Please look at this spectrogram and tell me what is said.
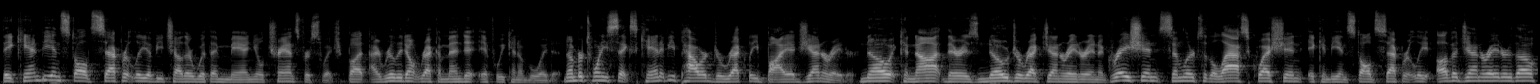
they can be installed separately of each other with a manual transfer switch, but I really don't recommend it if we can avoid it. Number 26, can it be powered directly by a generator? No, it cannot. There is no direct generator integration. Similar to the last question, question. It can be installed separately of a generator though.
